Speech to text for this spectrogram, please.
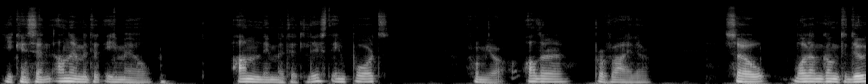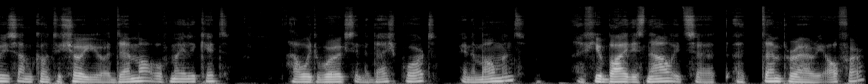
You can send unlimited email unlimited list import from your other provider so what I'm going to do is I'm going to show you a demo of MailerKit, how it works in the dashboard in a moment. If you buy this now, it's a, a temporary offer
